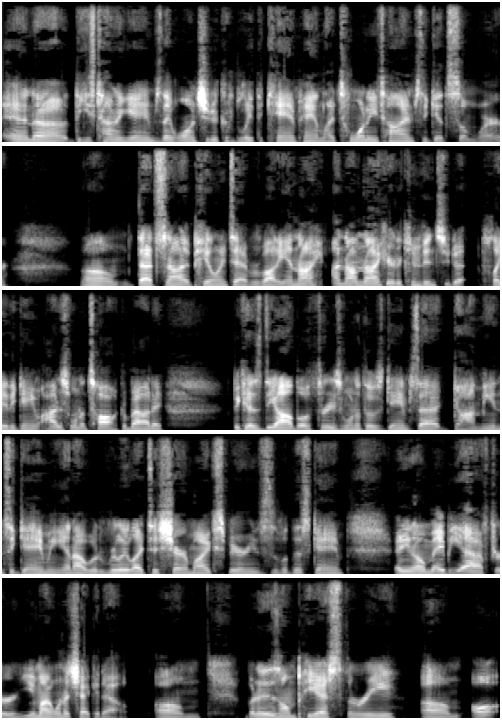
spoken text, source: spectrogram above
and uh, these kind of games they want you to complete the campaign like 20 times to get somewhere. Um, that's not appealing to everybody, and I and I'm not here to convince you to play the game. I just want to talk about it because Diablo 3 is one of those games that got me into gaming and I would really like to share my experiences with this game. And you know, maybe after you might want to check it out. Um but it is on PS3 um all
